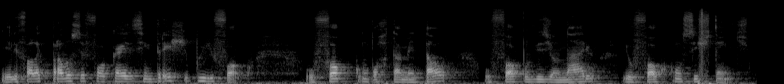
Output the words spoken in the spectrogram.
E ele fala que para você focar existem três tipos de foco: o foco comportamental, o foco visionário e o foco consistente.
